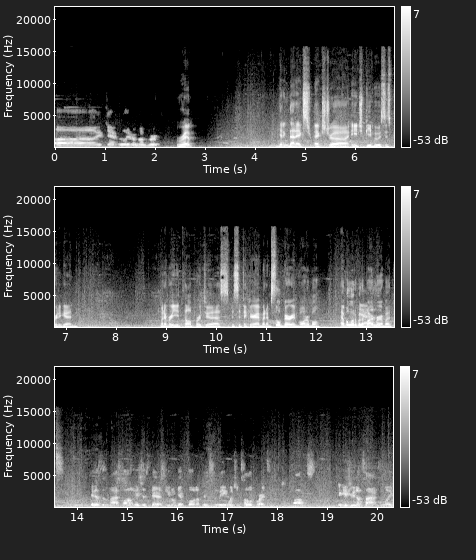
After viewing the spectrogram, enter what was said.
uh, I can't really remember. Rip. Getting that extra extra HP boost is pretty good. Whenever you teleport to a specific area, but I'm still very vulnerable. I have a little bit Yeah, of armor, but It doesn't last long. It's just there so you don't get blown up instantly once you teleport into the box. It gives you enough time to like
